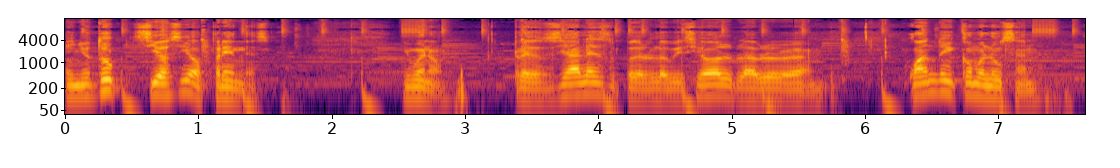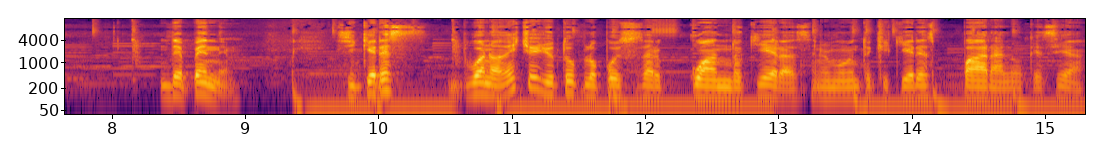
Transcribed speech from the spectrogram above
En YouTube sí o sí aprendes. Y bueno, redes sociales, poder lo visual, bla, bla, bla. ¿Cuándo y cómo lo usan? Depende. Si quieres, bueno, de hecho YouTube lo puedes usar cuando quieras, en el momento que quieres, para lo que sea.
